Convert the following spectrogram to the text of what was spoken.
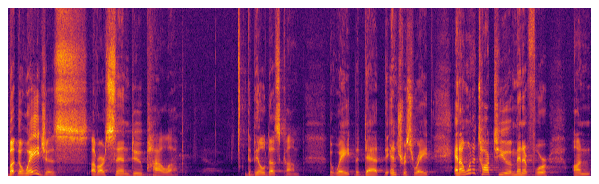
But the wages of our sin do pile up. The bill does come, the weight, the debt, the interest rate. And I want to talk to you a minute for on,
